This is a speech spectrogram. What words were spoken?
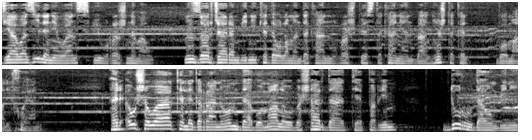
جیاوازی لە نێوان سپی و ڕەش نەما و من زۆر جارم بینی کە دەوڵەمەندەکان ڕەش پێستەکانیان بانگهێشت دەکرد بۆ ماڵی خۆیان هەر ئەو شەوە کە لە گەڕانەوەمدا بۆ ماڵەوە بە شاردا تێپەڕیم دوو ڕووداوم بینی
